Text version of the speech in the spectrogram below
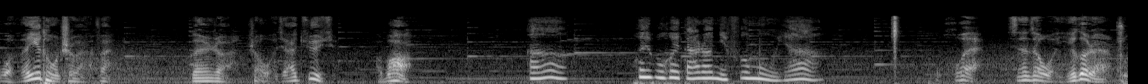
我们一同吃晚饭，跟着上我家聚聚，好不好？啊，会不会打扰你父母呀？不会，现在我一个人住。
